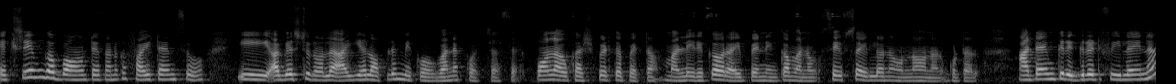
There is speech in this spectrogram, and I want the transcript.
ఎక్స్ట్రీమ్గా బాగుంటే కనుక ఫైవ్ టైమ్స్ ఈ ఆగస్టు నెల అయ్యే లోపలే మీకు వెనక్కి వచ్చేస్తాయి. పోన్లో అవి ఖర్చు పెడితే పెట్టాం. మళ్ళీ రికవర్ అయిపోయింది. ఇంకా మనం సేఫ్ సైడ్లోనే ఉన్నాం అని అనుకుంటారు. ఆ టైంకి రిగ్రెట్ ఫీల్ అయినా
